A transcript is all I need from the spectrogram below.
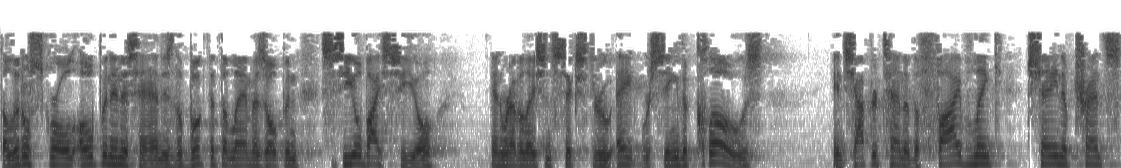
The little scroll open in his hand is the book that the Lamb has opened seal by seal in Revelation 6 through 8. We're seeing the close in chapter 10 of the five link chain of trans,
